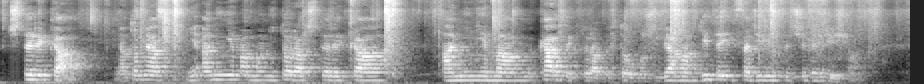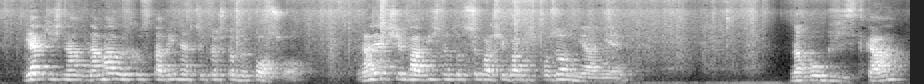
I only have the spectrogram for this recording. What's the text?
w 4K. Natomiast ani nie mam monitora 4K, ani nie mam karty, która by w to umożliwiała. Mam GTX 970. W jakichś na, na małych ustawieniach czy coś to by poszło. No ale jak się bawić, no to trzeba się bawić porządnie, a nie na pół gwizdka.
